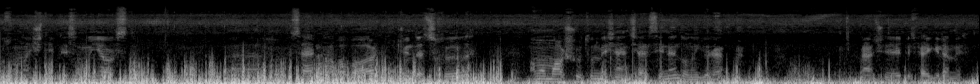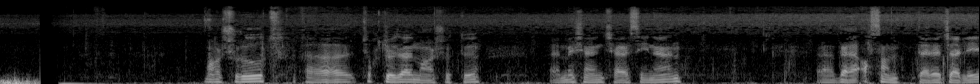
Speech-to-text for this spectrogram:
9-10-a işləyib desəm onun yarısıdır. Sərin hava var, gün də çıxır. Amma marşrutun meşənin içərisi ilə də ona görə fərq eləmir. Marşrut ə, çox gözəl marşrutdur. Ə, meşənin içərisi ilə ə, və asan dərəcəli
